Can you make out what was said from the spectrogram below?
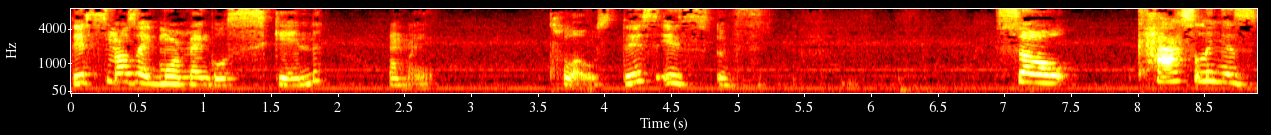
this smells like more mango skin oh my clothes. This is, so, castling is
